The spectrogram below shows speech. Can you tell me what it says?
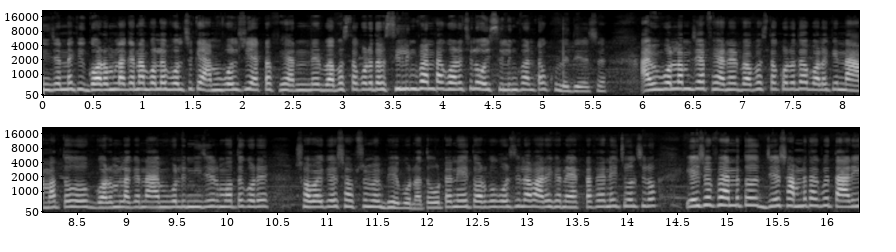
নিজের নাকি গরম লাগে না বলে বলছে কি, আমি বলছি একটা ফ্যানের ব্যবস্থা করে দাও। সিলিং ফ্যানটা ঘরে ছিল, ওই সিলিং ফ্যানটাও খুলে দিয়েছে। আমি বললাম যে ফ্যানের ব্যবস্থা করে দাও। বলে কি, না, আমার তো গরম লাগে না। আমি বলি, নিজের মতো করে সবাইকে সবসময় ভেবো না। তো ওটা নিয়ে তর্ক করছিলাম। আর এখানে একটা ফ্যানেই চলছিল। এইসব ফ্যানে তো যে সামনে থাকবে তারই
